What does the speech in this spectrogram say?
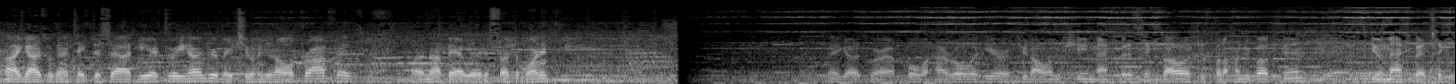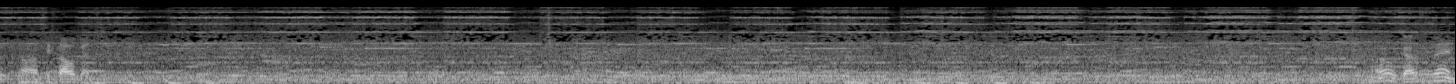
All right, guys, we're gonna take this out here. 300, made $200 profit. Uh, not bad way to start the morning. Hey guys, we're at Polar High Roller here, a two dollar machine, max bet six dollars. Just put a hundred bucks in. Doing max bet six uh, six dollar bets. Oh, got a spin.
